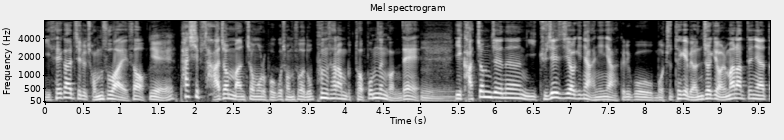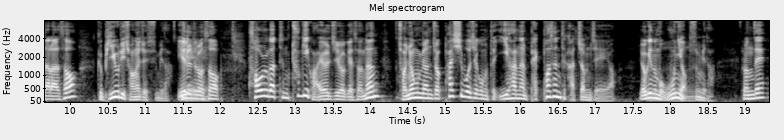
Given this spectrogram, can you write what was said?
이 세 가지를 점수화해서 예. 84점 만점으로 보고 점수가 높은 사람부터 뽑는 건데 음. 이 가점제는 이 규제 지역이냐 아니냐 그리고 뭐 주택의 면적이 얼마나 되냐에 따라서 그 비율이 정해져 있습니다. 예를 예. 들어서 서울 같은 투기 과열 지역에서는 전용 면적 85제곱미터 이하는 100% 가점제예요. 여기는 뭐 운이 없습니다. 그런데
